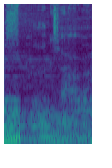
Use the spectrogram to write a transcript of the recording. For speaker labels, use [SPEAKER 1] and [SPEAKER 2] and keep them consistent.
[SPEAKER 1] Small time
